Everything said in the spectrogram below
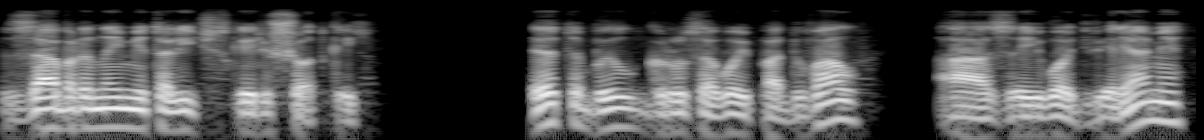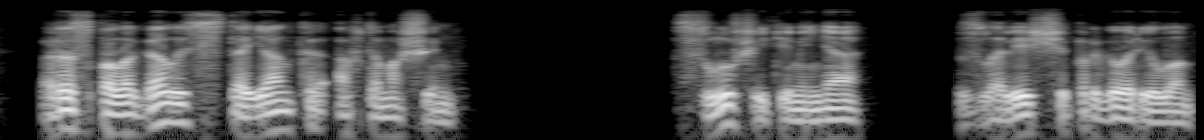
забранной металлической решеткой. Это был грузовой подвал, а за его дверями располагалась стоянка автомашин. «Слушайте меня», — зловеще проговорил он.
